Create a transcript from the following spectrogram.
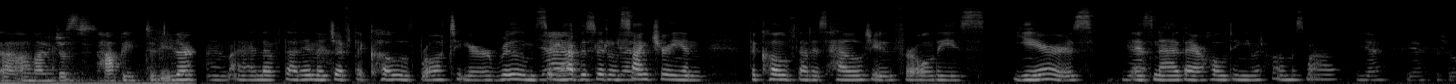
uh, and I'm just happy to be there. Um, I love that image of the cove brought to your room. So you have this little yeah. sanctuary, and the cove that has held you for all these years Yeah, is now there holding you at home as well. yeah, yeah, for sure.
